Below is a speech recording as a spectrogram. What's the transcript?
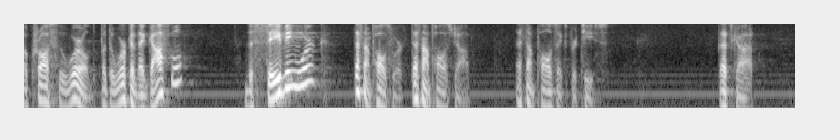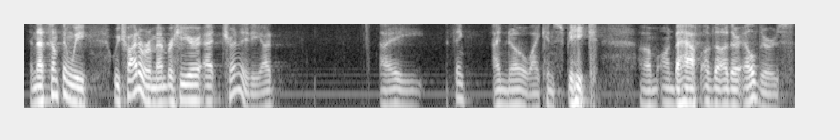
across the world. But the work of the gospel, the saving work, that's not Paul's work. That's not Paul's job. That's not Paul's expertise. That's God. And that's something we, we try to remember here at Trinity. I, I think I know I can speak um, on behalf of the other elders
